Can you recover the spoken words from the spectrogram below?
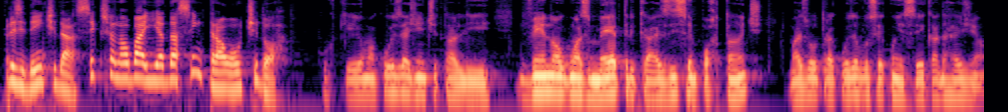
presidente da Seccional Bahia da Central Outdoor. Porque uma coisa é a gente estar tá ali vendo algumas métricas, isso é importante, mas outra coisa é você conhecer cada região.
